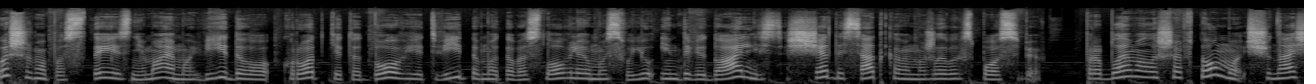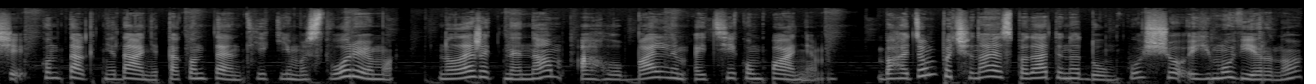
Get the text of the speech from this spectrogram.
Пишемо пости, знімаємо відео, короткі та довгі, твітимо та висловлюємо свою індивідуальність ще десятками можливих способів. Проблема лише в тому, що наші контактні дані та контент, який ми створюємо, належать не нам, а глобальним it компаніям Багатьом починає спадати на думку, що ймовірно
